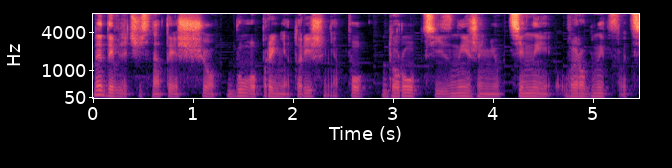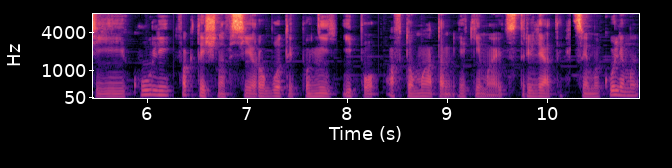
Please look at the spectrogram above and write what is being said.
не дивлячись на те, що було прийнято рішення по доробці і зниженню ціни виробництва цієї кулі, фактично всі роботи по ній і по автоматам, які мають стріляти цими кулями,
